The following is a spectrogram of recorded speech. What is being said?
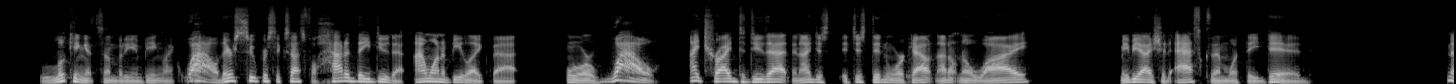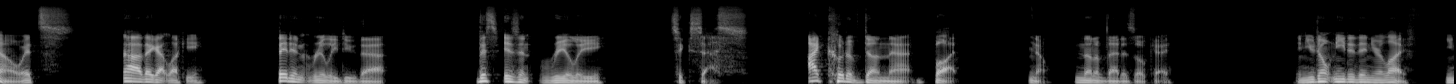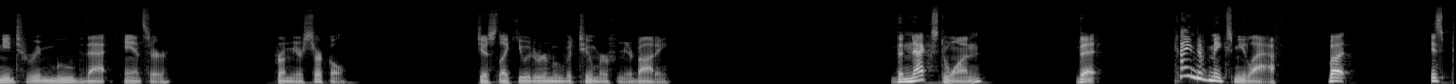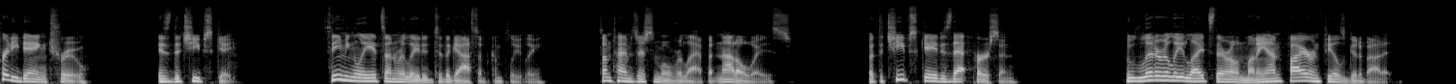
looking at somebody and being like, wow, they're super successful. How did they do that? I want to be like that. Or, wow, I tried to do that and I just, it just didn't work out and I don't know why. Maybe I should ask them what they did. No, it's, ah, they got lucky. They didn't really do that. This isn't really success. I could have done that, but no, none of that is okay. And you don't need it in your life you need to remove that cancer from your circle, just like you would remove a tumor from your body. The next one that kind of makes me laugh, but is pretty dang true, is the cheapskate. Seemingly, it's unrelated to the gossip completely. Sometimes there's some overlap, but not always. But the cheapskate is that person who literally lights their own money on fire and feels good about it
